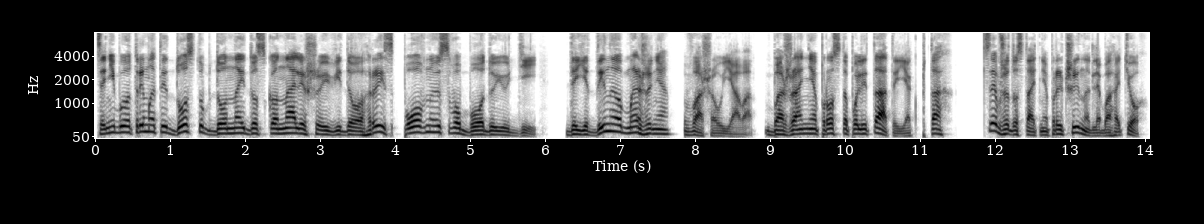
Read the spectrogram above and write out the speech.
Це ніби отримати доступ до найдосконалішої відеогри з повною свободою дій, де єдине обмеження ваша уява, бажання просто політати як птах. Це вже достатня причина для багатьох.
